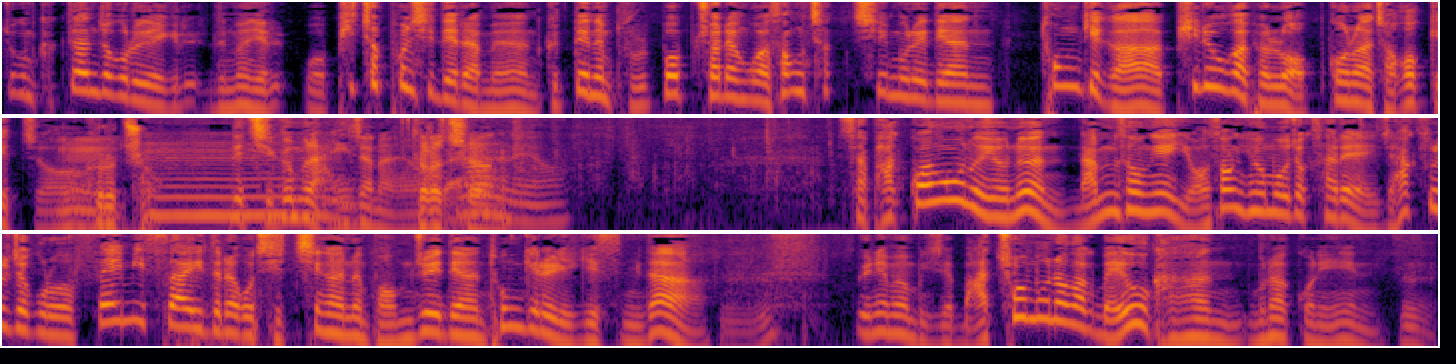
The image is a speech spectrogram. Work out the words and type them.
조금 극단적으로 얘기를 들면 예를- 뭐 피처폰 시대라면 그때는 불법 촬영과 성착취물에 대한 통계가 필요가 별로 없거나 적었겠죠. 음. 그렇죠. 근데 지금은 아니잖아요. 그렇죠. 그렇네요. 자, 박광온 의원은 남성의 여성 혐오적 사례, 이제 학술적으로 femicide라고 지칭하는 범죄에 대한 통계를 얘기했습니다. 왜냐면 이제 마초 문화가 매우 강한 문화권인 음.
